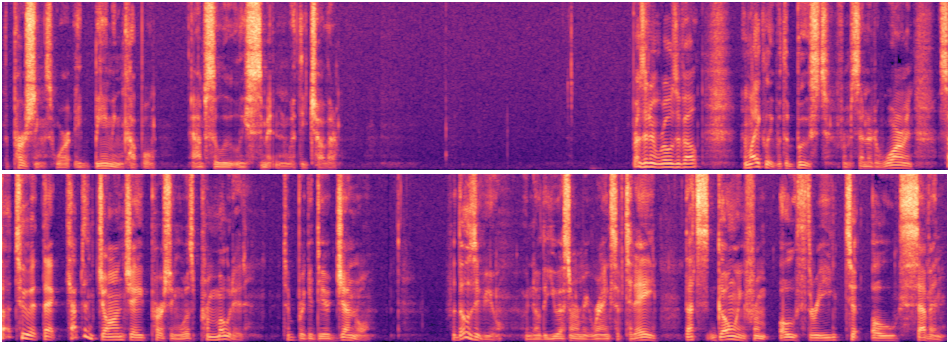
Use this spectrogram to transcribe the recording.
The Pershings were a beaming couple absolutely smitten with each other. President Roosevelt, and likely with a boost from Senator Warren, saw to it that Captain John J. Pershing was promoted to Brigadier General. For those of you who know the U.S. Army ranks of today, that's going from 03 to 07.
